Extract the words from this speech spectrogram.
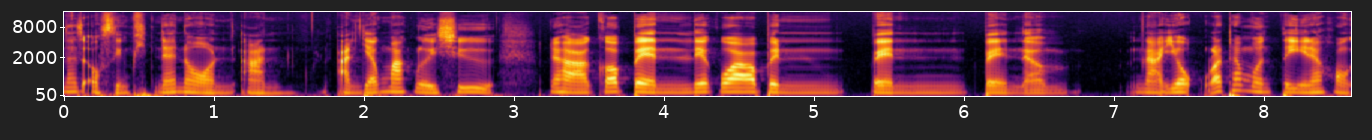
น่าจะออกเสียงผิดแน่นอนอ่านอ่านยากมากเลยชื่อนะคะ ก็เป็นเรียกว่าเป็นเป็นเป็นนายกรัฐมนตรีนะของ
